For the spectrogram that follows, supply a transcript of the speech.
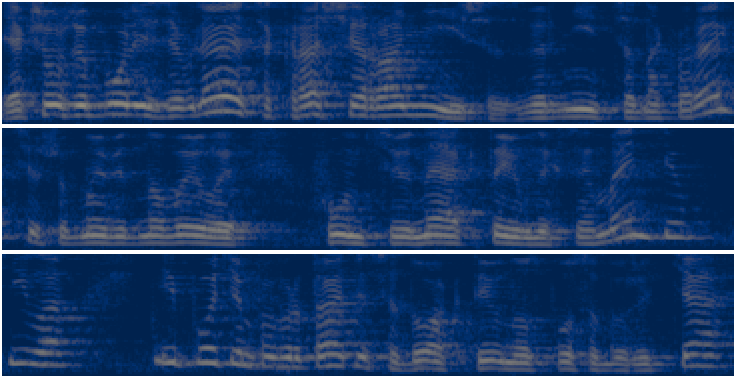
Якщо вже болі з'являються, краще раніше зверніться на корекцію, щоб ми відновили функцію неактивних сегментів тіла, і потім повертайтеся до активного способу життя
